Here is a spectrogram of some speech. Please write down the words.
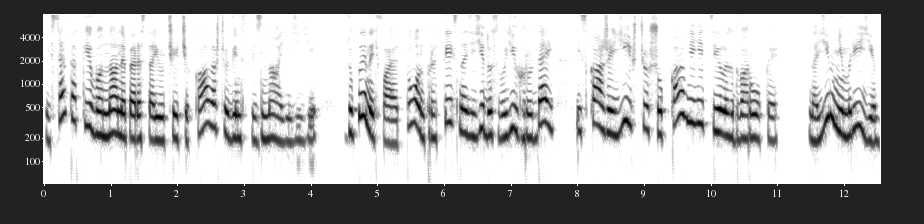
І все-таки вона, не перестаючи, чекала, що він впізнає її, зупинить фаетон, притисне її до своїх грудей і скаже їй, що шукав її цілих два роки. Наївні мрії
